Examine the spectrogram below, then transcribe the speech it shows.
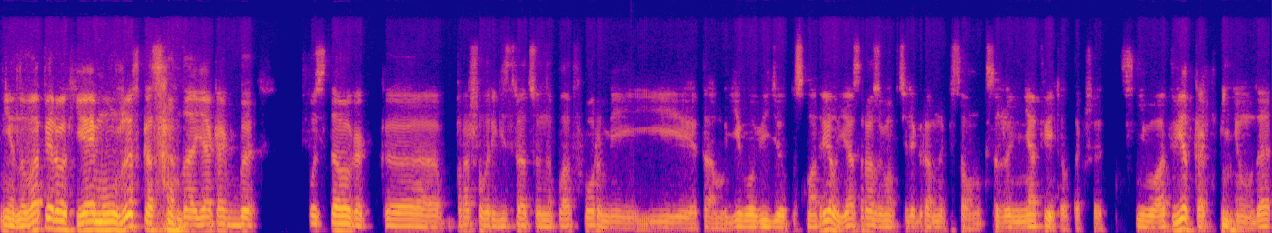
Не, ну, во-первых, я ему уже сказал, да, я как бы после того, как э, прошел регистрацию на платформе и там его видео посмотрел, я сразу ему в Телеграм написал, он, к сожалению, не ответил, так что с него ответ как минимум, да.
